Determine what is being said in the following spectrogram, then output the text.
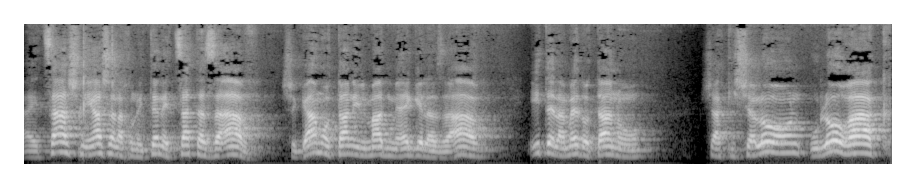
העצה השנייה שאנחנו ניתן, עצת הזהב, שגם אותה נלמד מעגל הזהב, היא תלמד אותנו שהכישלון הוא לא רק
